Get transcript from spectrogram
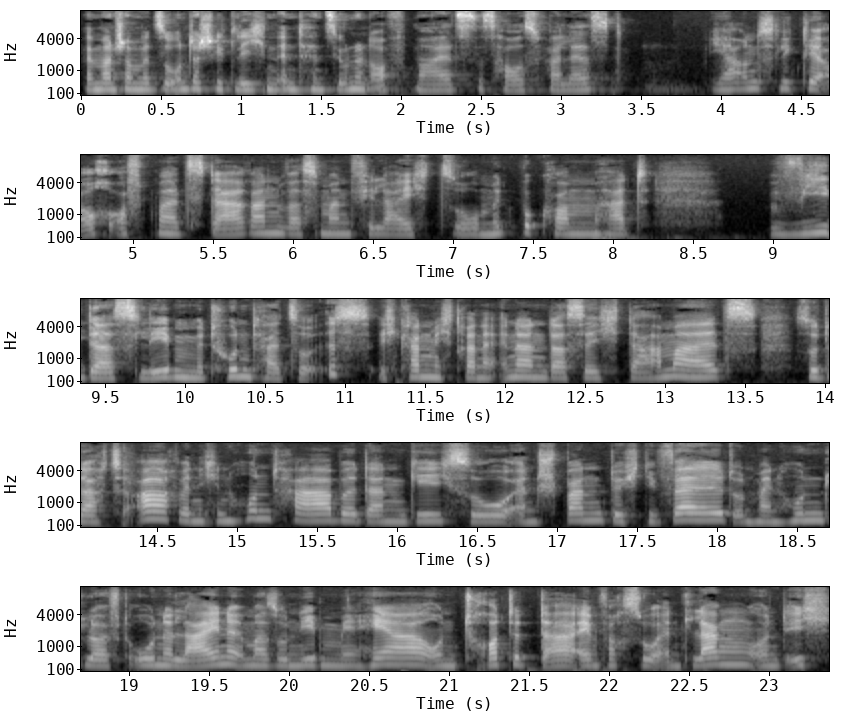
wenn man schon mit so unterschiedlichen Intentionen oftmals das Haus verlässt. Ja, und es liegt ja auch oftmals daran, was man vielleicht so mitbekommen hat, wie das Leben mit Hund halt so ist. Ich kann mich dran erinnern, dass ich damals so dachte, ach, wenn ich einen Hund habe, dann gehe ich so entspannt durch die Welt und mein Hund läuft ohne Leine immer so neben mir her und trottet da einfach so entlang und ich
